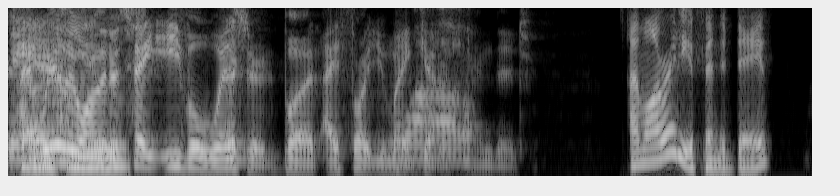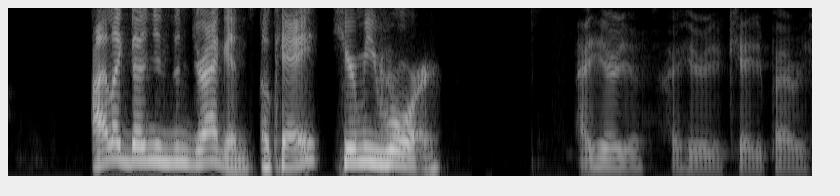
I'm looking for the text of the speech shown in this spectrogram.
I really you- wanted to say evil wizard, but I thought you might Wow. get offended. I'm already offended, Dave. I like Dungeons and Dragons. Okay, hear me roar. I hear you. I hear you, Katy Perry.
